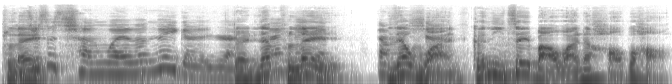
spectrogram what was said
play，就是成为了那个人。对，你在 play，在你在玩。可是你这一把玩的好不好？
